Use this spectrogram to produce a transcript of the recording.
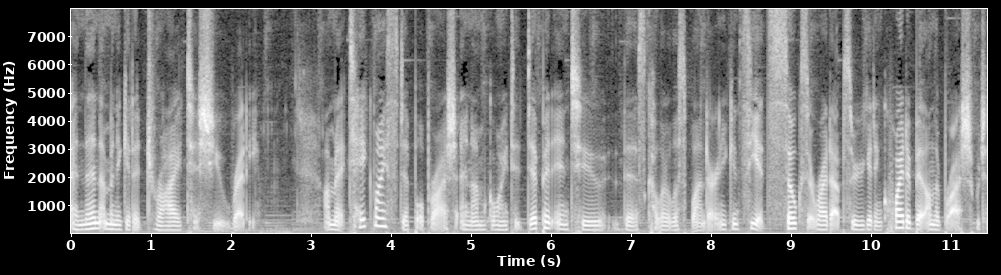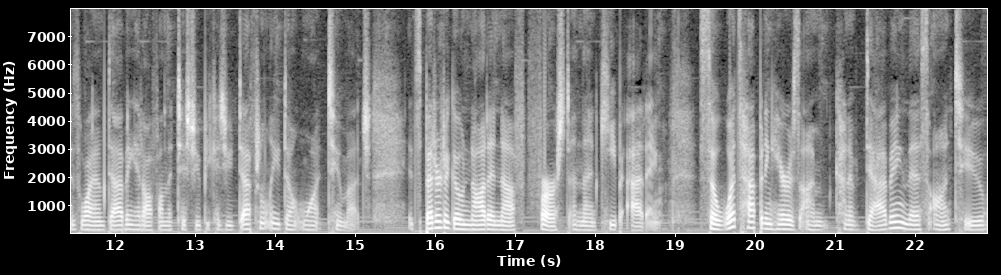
and then I'm going to get a dry tissue ready. I'm going to take my stipple brush and I'm going to dip it into this colorless blender. And you can see it soaks it right up. So you're getting quite a bit on the brush, which is why I'm dabbing it off on the tissue because you definitely don't want too much. It's better to go not enough first and then keep adding. So what's happening here is I'm kind of dabbing this onto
